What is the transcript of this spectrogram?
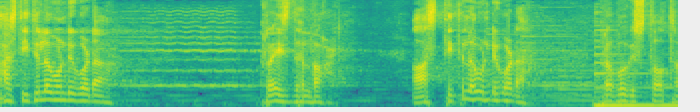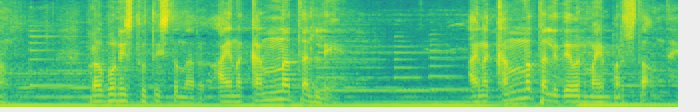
ఆ స్థితిలో ఉండి కూడా ప్రైజ్ ద లాడ్ ఆ స్థితిలో ఉండి కూడా ప్రభుకి స్తోత్రం. ప్రభుని స్థుతిస్తున్నారు ఆయన కన్న తల్లి ఆయన కన్న తల్లి దేవుని మయంపరుస్తూ ఉంది.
